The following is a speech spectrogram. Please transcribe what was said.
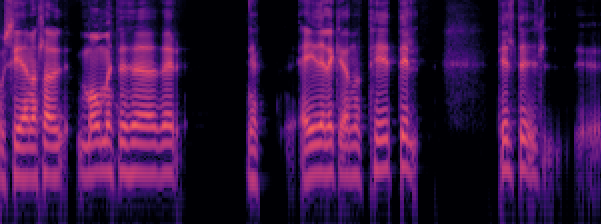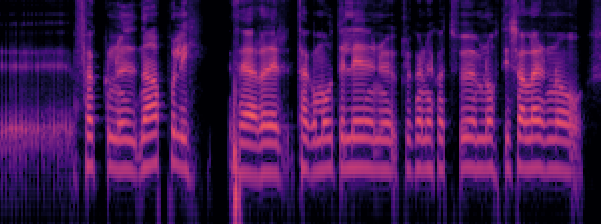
Og síðan alltaf mómentið þegar þeir ja, eiðilegja þarna titil titil uh, fögnuð Napoli þegar þeir taka móti liðinu klukkan eitthvað tvö um nótt í salærin og,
